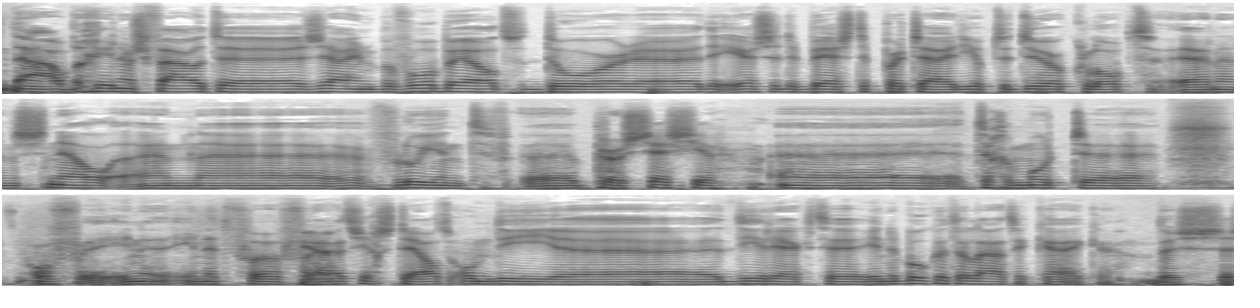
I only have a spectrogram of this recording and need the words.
Nou, beginnersfouten zijn bijvoorbeeld door de eerste de beste partij die op de deur klopt en een snel en vloeiend procesje tegemoet of in, in het vooruitzicht stelt om die direct in de boeken te laten kijken. Dus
